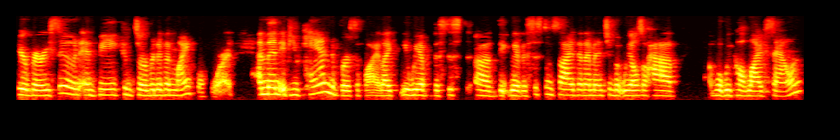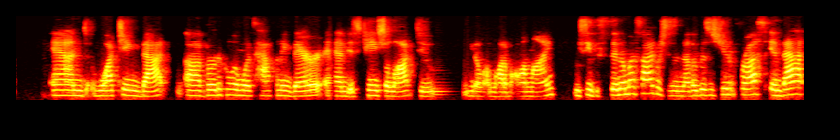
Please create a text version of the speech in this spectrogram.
here very soon and be conservative and mindful for it. And then if you can diversify, like we have the, system, uh, the, we have the system side that I mentioned, but we also have what we call live sound and watching that uh, vertical and what's happening there. And it's changed a lot to, you know, a lot of online. We see the cinema side, which is another business unit for us. In that,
